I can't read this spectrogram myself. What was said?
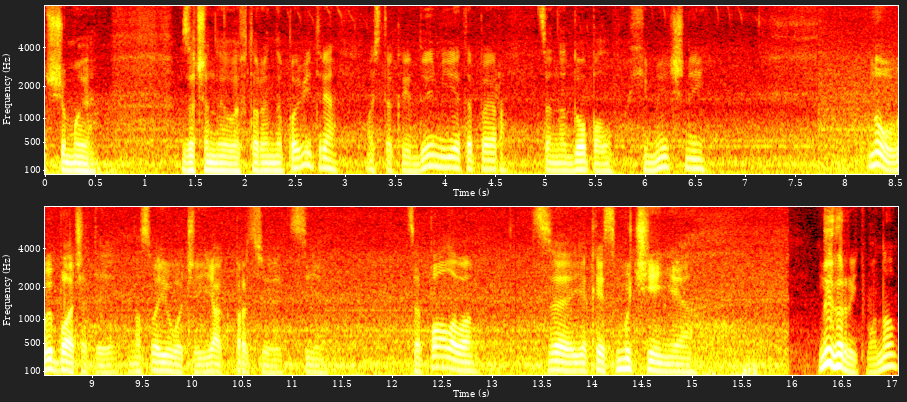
що ми зачинили вторинне повітря. Ось такий дим є тепер. Це недопал хімічний. Ну, ви бачите на свої очі, як працює ці, це паливо. Це якесь мучення. Не горить воно.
